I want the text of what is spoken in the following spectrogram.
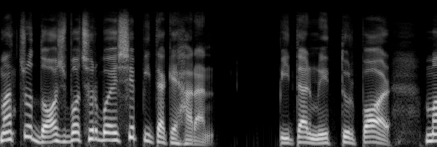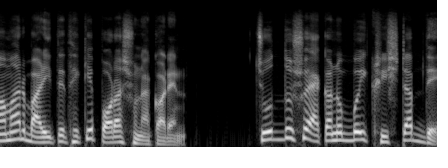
মাত্র দশ বছর বয়সে পিতাকে হারান। পিতার মৃত্যুর পর মামার বাড়িতে থেকে পড়াশোনা করেন। চোদ্দশো একানব্বই খ্রিস্টাব্দে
